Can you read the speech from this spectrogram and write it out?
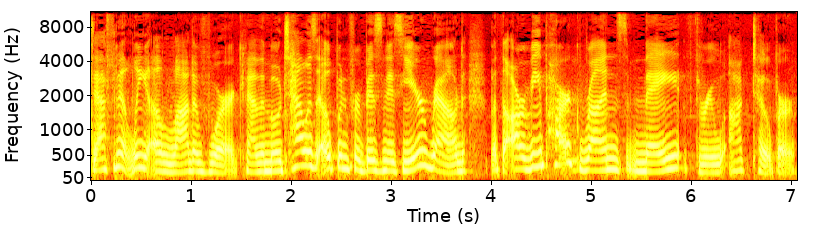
Definitely a lot of work. Now, the motel is open for business year round, but the RV park runs May through October.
